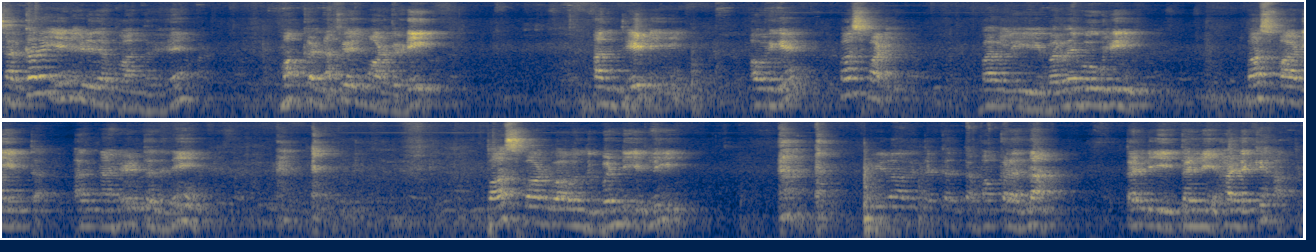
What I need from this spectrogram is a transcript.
ಸರ್ಕಾರ ಏನು ಹೇಳಿದಪ್ಪ ಅಂದ್ರೆ, ಮಕ್ಕಳನ್ನ ಫೇಲ್ ಮಾಡಬೇಡಿ ಅಂಥೇಳಿ ಅವರಿಗೆ ಪಾಸ್ ಮಾಡಿ. ಬರಲಿ, ಬರದೇ ಹೋಗಲಿ ಪಾಸ್ ಮಾಡಿ ಅಂತ. ಅದನ್ನ ಹೇಳ್ತದೇನೆ ಪಾಸ್ ಮಾಡುವ ಒಂದು ಬಂಡಿಯಲ್ಲಿ ಏನಾಗತಕ್ಕಂಥ ಮಕ್ಕಳನ್ನ ತಳ್ಳಿ ತಳ್ಳಿ ಹಳ್ಳಕ್ಕೆ ಹಾಕ್ಬಿಡ್ತಿದ್ದಾರೆ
